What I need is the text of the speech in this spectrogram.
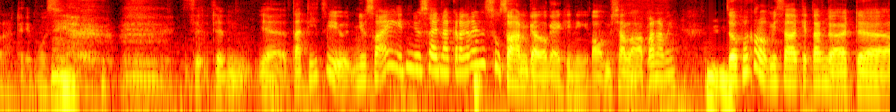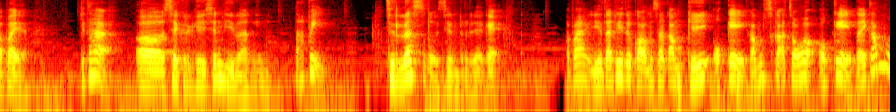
rada emosi. Ya dan ya tadi itu yuk nyusahin nyusahin akhir-akhirnya ini susahan kalau kayak gini. Kalau misalnya apa namanya? Coba kalau misalnya kita nggak ada apa ya kita eh, segregation dihilangin tapi jelas loh gendernya. Kayak apa ya tadi itu kalau misal kamu gay oke. Kamu suka cowok oke. Tapi kamu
